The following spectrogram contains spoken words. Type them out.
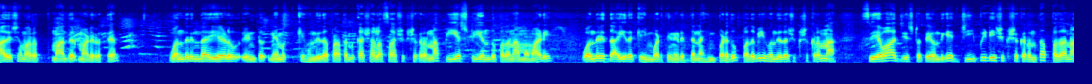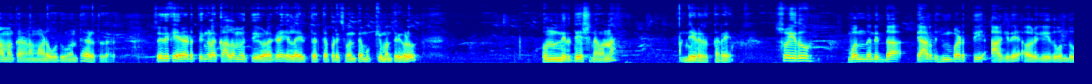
ಆದೇಶ ಮಾದ- ಮಾಡಿರುತ್ತೆ. ಒಂದರಿಂದ ಏಳು ಎಂಟು ನೇಮಕಕ್ಕೆ ಹೊಂದಿದ ಪ್ರಾಥಮಿಕ ಶಾಲಾ ಸಹ ಶಿಕ್ಷಕರನ್ನು ಪಿ ಎಚ್ ಟಿ ಎಂದು ಪದನಾಮ ಮಾಡಿ ಒಂದರಿಂದ ಐದಕ್ಕೆ ಹಿಂಬಡ್ತಿ ನೀಡಿದ್ದನ್ನು ಹಿಂಪಡೆದು ಪದವಿ ಹೊಂದಿದ ಶಿಕ್ಷಕರನ್ನು ಸೇವಾ ಜ್ಯೇಷ್ಠತೆಯೊಂದಿಗೆ ಜಿ ಪಿ ಟಿ ಶಿಕ್ಷಕರಂತ ಪದನಾಮಕರಣ ಮಾಡುವುದು ಅಂತ ಹೇಳ್ತಿದ್ದಾರೆ. ಸೊ ಇದಕ್ಕೆ ಎರಡು ತಿಂಗಳ ಕಾಲಮಿತಿಯೊಳಗೆ ಎಲ್ಲ ಇತ್ಯರ್ಥಪಡಿಸುವಂತೆ ಮುಖ್ಯಮಂತ್ರಿಗಳು ಒಂದು ನಿರ್ದೇಶನವನ್ನು ನೀಡಿರ್ತಾರೆ ಸೊ ಇದು ಒಂದರಿಂದ ಯಾರ್ದು ಹಿಂಬಡ್ತಿ ಆಗಿದೆ, ಅವರಿಗೆ ಇದು ಒಂದು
